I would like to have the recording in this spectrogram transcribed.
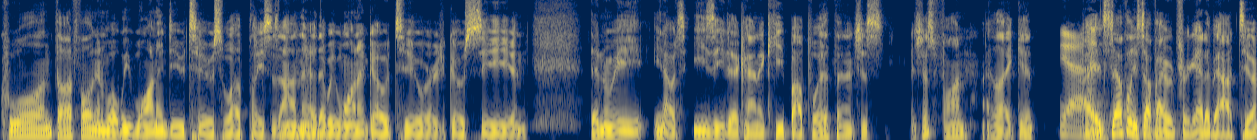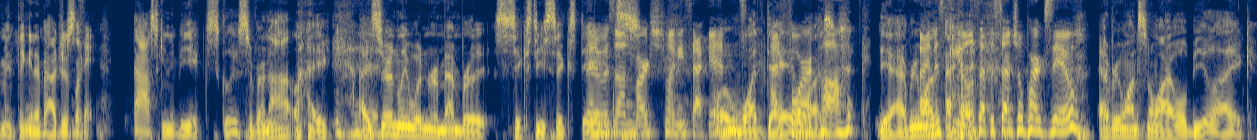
cool and thoughtful and what we want to do too. So we'll have places on Mm-hmm. there that we want to go to or go see. And then we, you know, it's easy to kind of keep up with and it's just, it's just fun. I like it. Yeah. I- it's definitely stuff I would forget about too. I mean, thinking about just like Same. Asking to be exclusive or not. Like I certainly wouldn't remember 66 days. that it was on March 22nd Or what day at it four was. o'clock Yeah. Every, by the seals at the Central Park Zoo. every once in a while we'll be like,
